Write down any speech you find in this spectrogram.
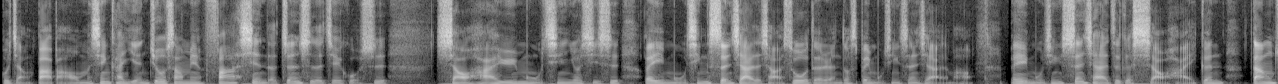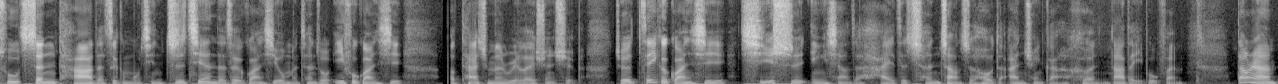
不讲爸爸，我们先看研究上面发现的真实的结果是，小孩与母亲，尤其是被母亲生下来的小孩，所有的人都是被母亲生下来的嘛？哈，被母亲生下来这个小孩跟当初生他的这个母亲之间的这个关系，我们称作依附关系。Attachment relationship 就是这个关系，其实影响着孩子成长之后的安全感很大的一部分。当然，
